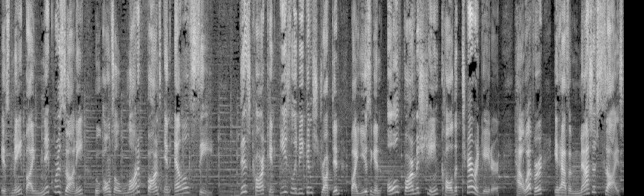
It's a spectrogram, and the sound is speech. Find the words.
is made by Nick Verzani, who owns a lot of farms in LLC. This car can easily be constructed by using an old farm machine called a Terragator. However, it has a massive size.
